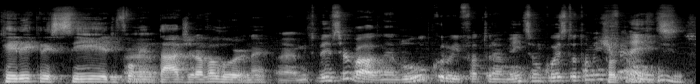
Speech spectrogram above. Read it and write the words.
querer crescer, de fomentar, de gerar valor, né? É, muito bem observado, né? Lucro e faturamento são coisas totalmente, totalmente diferentes.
